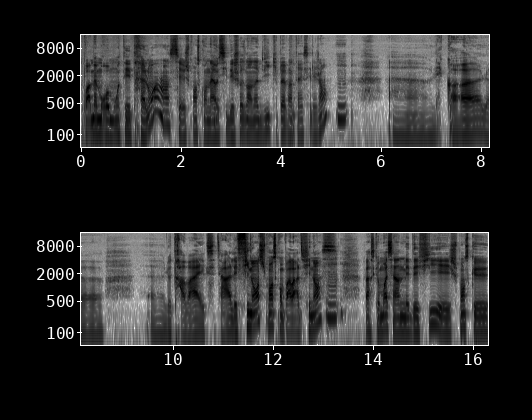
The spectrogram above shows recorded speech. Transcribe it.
on pourra même remonter très loin. Hein. Je pense qu'on a aussi des choses dans notre vie qui peuvent intéresser les gens. Mm. Euh, l'école, euh, euh, le travail, etc. Les finances, je pense qu'on parlera de finances. Mm. Parce que moi, c'est un de mes défis et je pense que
